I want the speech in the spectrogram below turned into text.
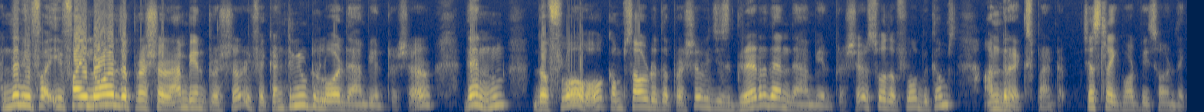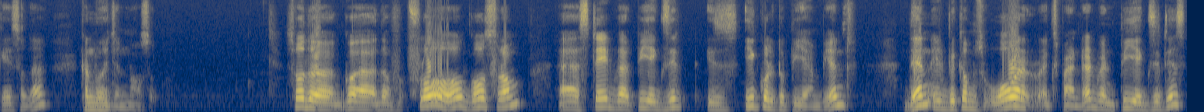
And then if I, if I lower the pressure, ambient pressure, if I continue to lower the ambient pressure, then the flow comes out with the pressure which is greater than the ambient pressure. So, the flow becomes under expanded, just like what we saw in the case of the convergent nozzle. So, the, uh, the flow goes from a state where P exit is equal to P ambient, then it becomes over expanded when P exit is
